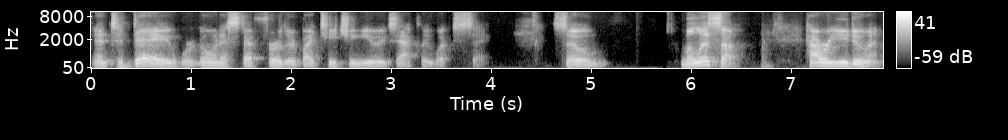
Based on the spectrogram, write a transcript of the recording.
And today, we're going a step further by teaching you exactly what to say. So, Melissa, how are you doing?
